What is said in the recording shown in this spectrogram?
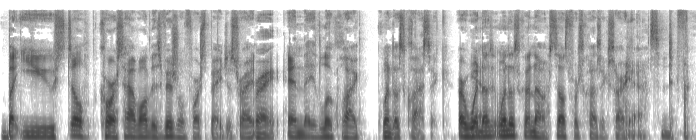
but you still, of course, have all these Visualforce pages, right? Right. And they look like Windows Classic or Windows Windows no Salesforce Classic. Sorry, Yeah. it's a different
